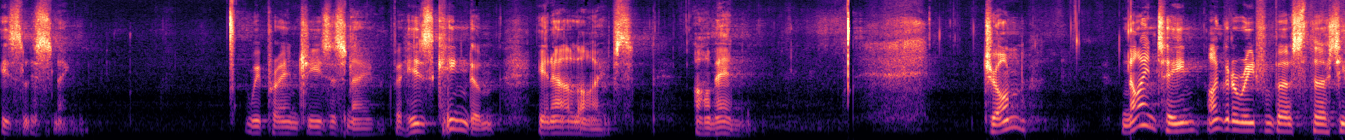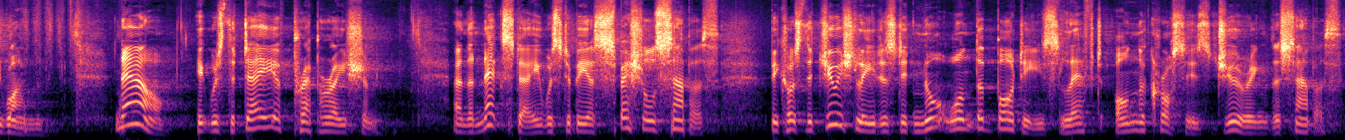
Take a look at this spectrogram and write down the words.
is listening. We pray in Jesus' name for his kingdom in our lives. Amen. John 19, I'm going to read from verse 31. Now, it was the day of preparation, and the next day was to be a special Sabbath because the Jewish leaders did not want the bodies left on the crosses during the Sabbath.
